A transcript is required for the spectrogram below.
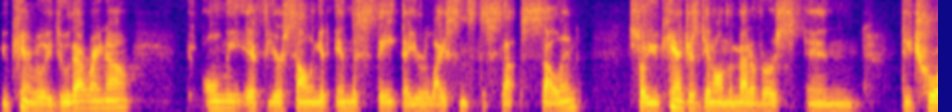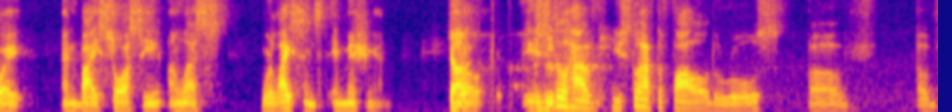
you can't really do that right now only if you're selling it in the state that you're licensed to sell in so you can't just get on the metaverse in Detroit and buy Saucy unless we're licensed in Michigan. Got so it. you mm-hmm. still have you still have to follow the rules of of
